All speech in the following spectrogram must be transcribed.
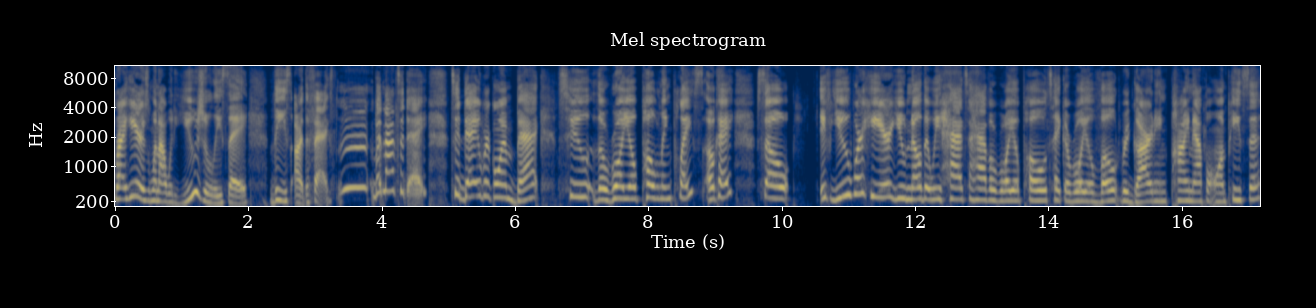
Right here is when I would usually say, These are the facts. Mm, but not today. Today, we're going back to the royal polling place. Okay. So, if you were here, you know that we had to have a royal poll, take a royal vote regarding pineapple on pizza.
